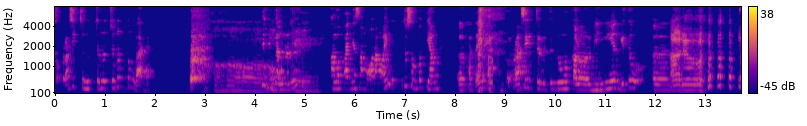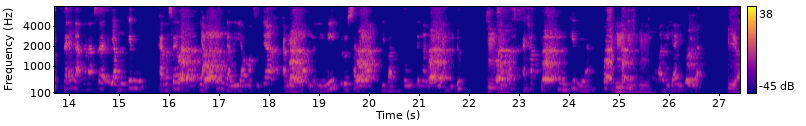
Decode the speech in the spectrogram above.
operasi cenut cenut cenut tuh nggak ada. Oh, Saya juga ngerti. kalau tanya sama orang lain itu sempet yang eh, katanya kalau operasi cenut cenut kalau dingin gitu eh, Aduh. saya nggak ngerasa ya mungkin karena saya yakin kali ya maksudnya karena lama ini terus saya dibantu dengan gaya hidup Hmm. saya pasti sehat mungkin ya positif Hmm, hmm. kali ya itu ya Iya,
